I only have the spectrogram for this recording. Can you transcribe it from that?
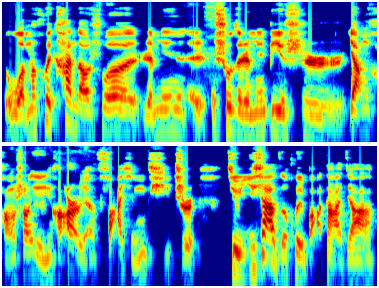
我们会看到说，人民呃数字人民币是央行、商业银行二元发行体制，就一下子会把大家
